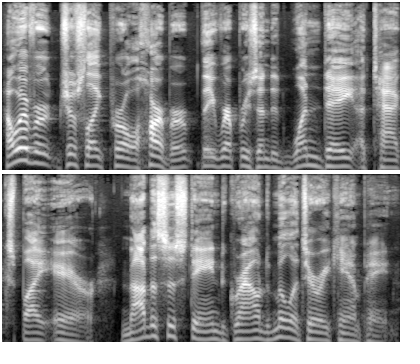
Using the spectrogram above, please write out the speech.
However, just like Pearl Harbor, they represented one day attacks by air, not a sustained ground military campaign.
